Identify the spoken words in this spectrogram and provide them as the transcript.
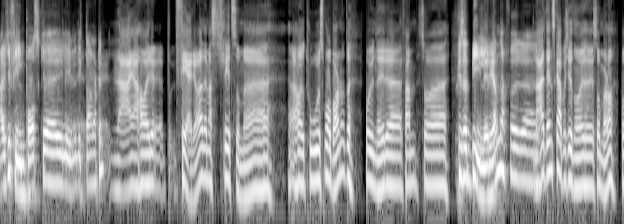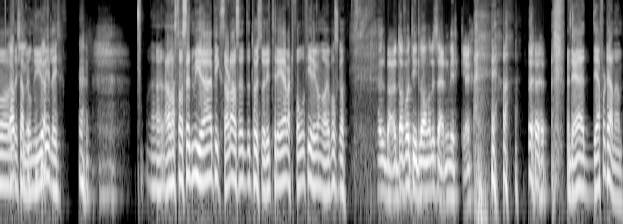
Er det ikke filmpåske i livet ditt da, Martin? Nei, jeg har Ferie er det mest slitsomme Jeg har jo to småbarn vet du, på under eh, fem, så Du har ikke sett biler igjen, da? For, eh, Nei, den skal jeg på kino i sommer, da. På, Ja, det kommer jo nye ja. biler. Eh, Jeg har sett mye Pixar. da. Jeg har sett Toy Story 3 i hvert fall fire ganger i påska. Da får jeg tid til å analysere den virkelig. Men det, det fortjener en.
